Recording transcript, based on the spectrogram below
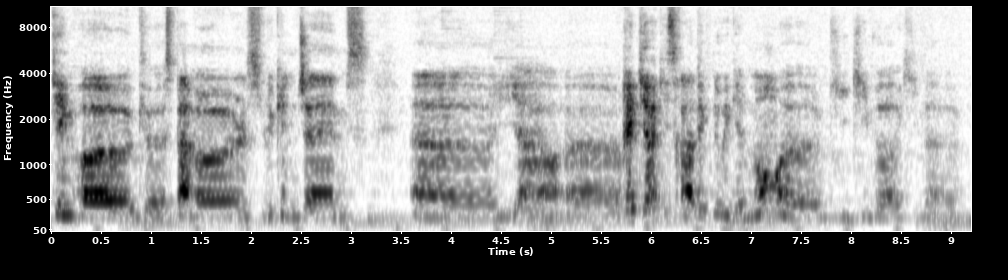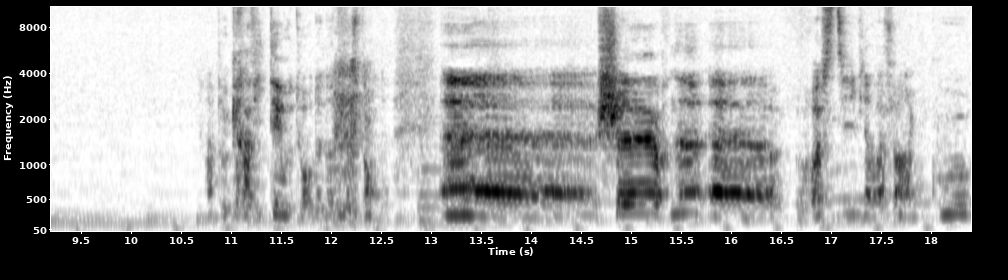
Gamehawk, euh, Spammers, Luke and James, euh, il y a euh, Reka qui sera avec nous également, euh, qui, qui va, qui va un peu graviter autour de notre stand. Shern, Rusty viendra faire un coucou.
